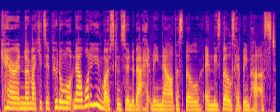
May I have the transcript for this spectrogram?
Karen, nau mai ki te purongo. Now, what are you most concerned about happening now this bill and these bills have been passed?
